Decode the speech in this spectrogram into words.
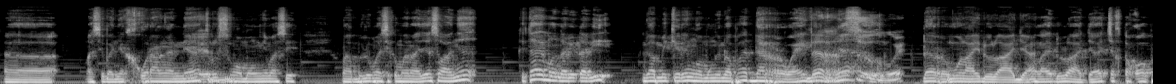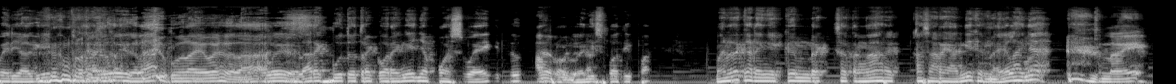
eh, masih banyak kekurangannya Iya. terus ngomongnya masih nah, belum masih ke mana aja soalnya kita emang dari tadi nggak mikirin ngomongin apa dar we. Dar. dar. Mulai dulu aja. mulai dulu aja cek Tokopedia ge. Mulai we heula Mulai weh lah. we heula rek butuh track orangnya nyapost we gitu. Ya, upload we di Spotify. Mana rek ada ngeken rek setengah rek kasarean ge kan lah nya. Naik.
